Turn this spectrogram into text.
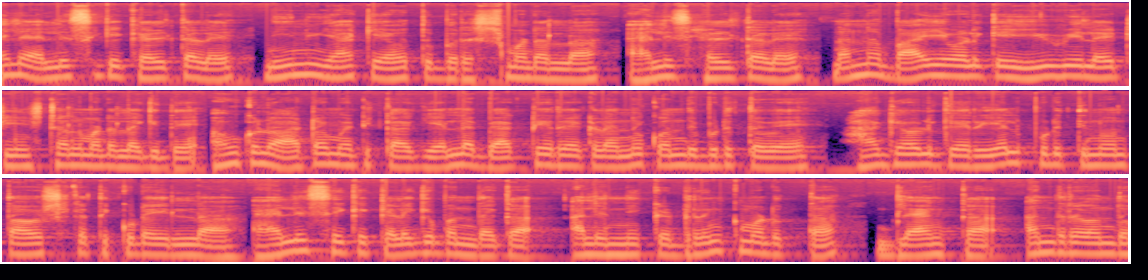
ಐಲ ಆಲಿಸ್ಗೆ ಕೇಳ್ತಾಳೆ, ನೀನು ಯಾಕೆ ಯಾವತ್ತು ಬ್ರಷ್ ಮಾಡಲ್ಲ? ಆಲಿಸ್ ಹೇಳ್ತಾಳೆ, ನನ್ನ ಬಾಯಿ ಒಳಗೆ ಯು ವಿ ಲೈಟ್ ಇನ್ಸ್ಟಾಲ್ ಮಾಡಲಾಗಿದೆ. ಅವುಗಳು ಆಟೋಮೆಟಿಕ್ ಆಗಿ ಎಲ್ಲ ಬ್ಯಾಕ್ಟೀರಿಯಾಗಳನ್ನು ಕೊಂದು ಬಿಡುತ್ತವೆ ಹಾಗೆ ಅವಳಿಗೆ ರಿಯಲ್ ಪುಡಿ ತಿನ್ನುವಂತ ಅವಶ್ಯಕತೆ ಕೂಡ ಇಲ್ಲ. ಆಲಿಸ್ ಈಗ ಕೆಳಗೆ ಬಂದಾಗ ಅಲ್ಲಿ ನಿಕ್ ಡ್ರಿಂಕ್ ಮಾಡುತ್ತಾ ಬ್ಲ್ಯಾಂಕ ಅಂದ್ರೆ ಒಂದು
